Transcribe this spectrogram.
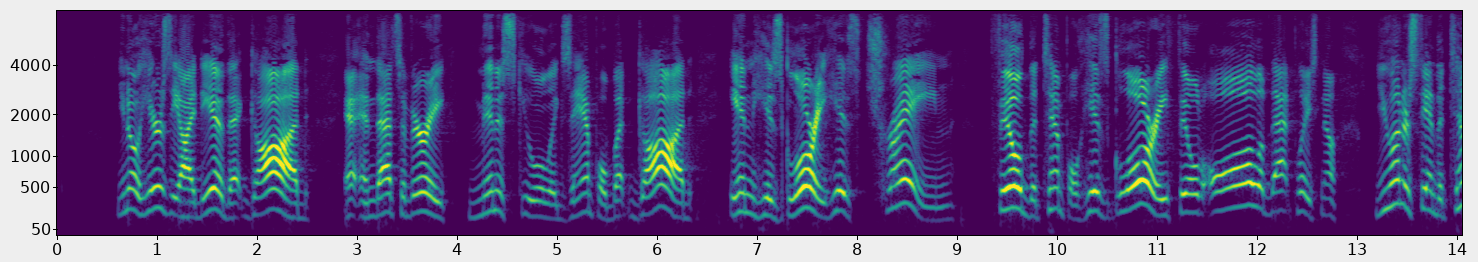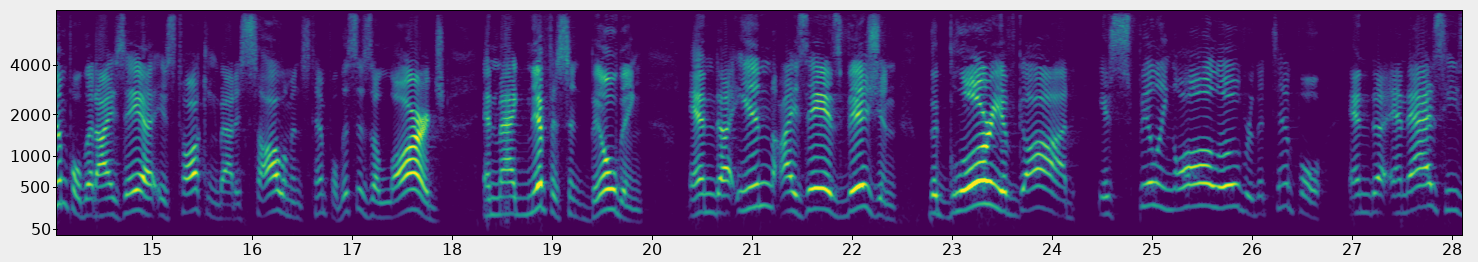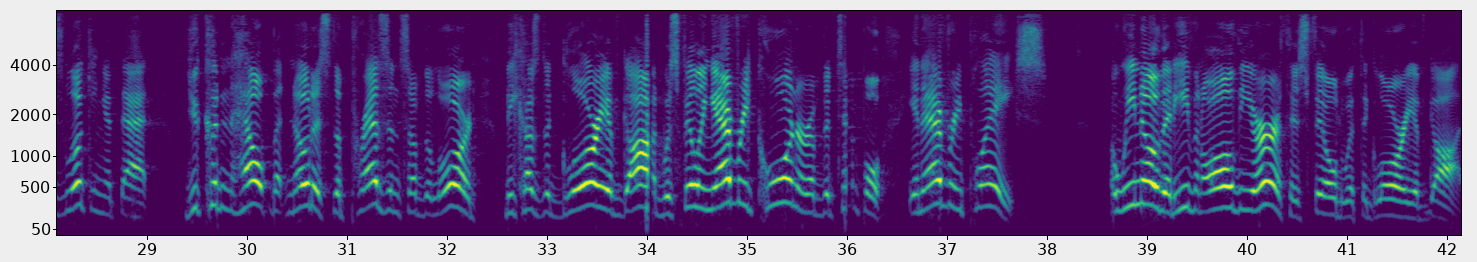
You know, here's the idea that God, and that's a very minuscule example, but God, in His glory, His train filled the temple. His glory filled all of that place. Now, you understand the temple that Isaiah is talking about is Solomon's temple. This is a large and magnificent building. And uh, in Isaiah's vision, the glory of God is spilling all over the temple. And, uh, and as he's looking at that, you couldn't help but notice the presence of the Lord because the glory of God was filling every corner of the temple in every place. We know that even all the earth is filled with the glory of God.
